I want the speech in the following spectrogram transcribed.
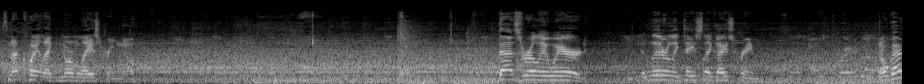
It's not quite like normal ice cream, though. That's really weird. It literally tastes like ice cream. Okay.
